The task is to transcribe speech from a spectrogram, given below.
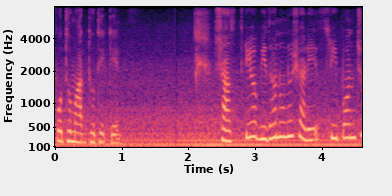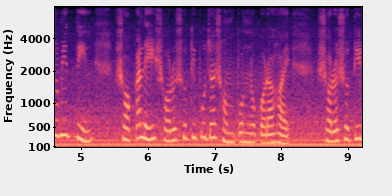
প্রথমার্ধ থেকে। শাস্ত্রীয় বিধান অনুসারে শ্রীপঞ্চমীর দিন সকালেই সরস্বতী পূজা সম্পন্ন করা হয়। সরস্বতীর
